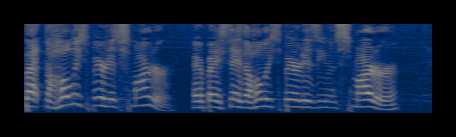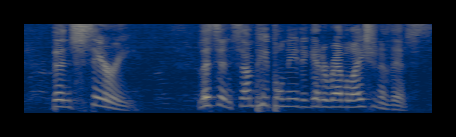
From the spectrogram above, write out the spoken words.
but the Holy Spirit is smarter. Everybody say the Holy Spirit is even smarter than Siri. Listen, some people need to get a revelation of this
